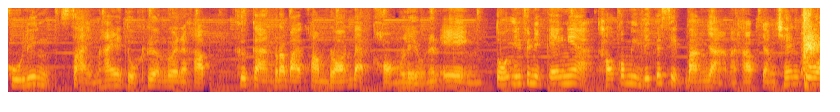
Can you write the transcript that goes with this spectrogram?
Cooling ใส่มาให้ในตัวเครื่องด้วยนะครับคือการระบายความร้อนแบบของเหลวนั่นเอง ตัว Infinix เองเนี่ยเขาก็มีลิขสิทธิ์บางอย่างนะครับ อย่างเช่นตัว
